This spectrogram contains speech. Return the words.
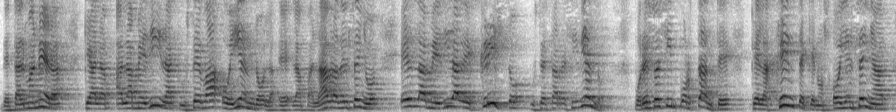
De tal manera que a la, medida que usted va oyendo la, eh, la palabra del Señor, es la medida de Cristo que usted está recibiendo. Por eso es importante que la gente que nos oye enseñar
